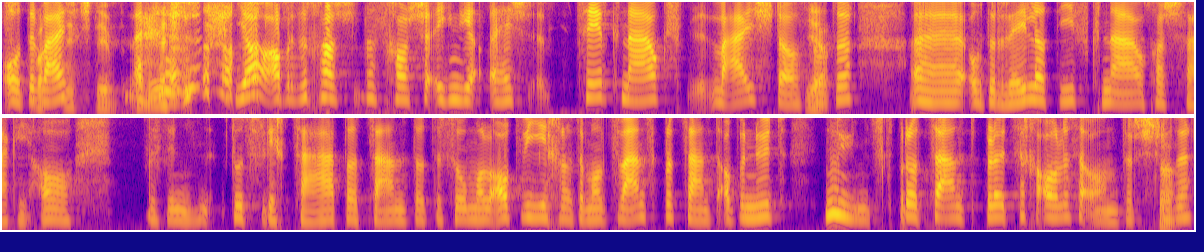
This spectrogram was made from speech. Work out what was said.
Oder Was weißt, nicht stimmt. Ja. aber du kannst, das kannst du irgendwie, hast sehr genau, weisst das, Ja. oder? Äh, oder relativ genau kannst du sagen, ja, das sind, tut's vielleicht 10% oder so mal abweichen oder mal 20%, aber nicht 90% plötzlich alles anders, Klar. oder?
